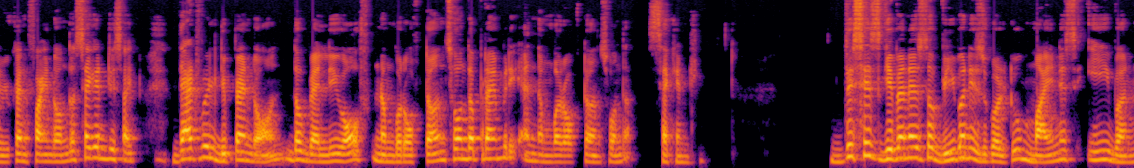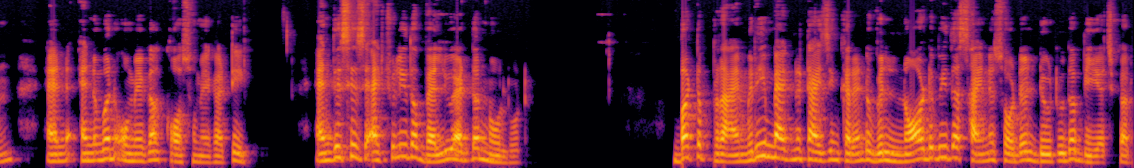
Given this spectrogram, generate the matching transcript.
you can find on the secondary side. That will depend on the value of number of turns on the primary and number of turns on the secondary. This is given as the v1 is equal to minus e1 and n1 omega cos omega t. And this is actually the value at the no load but the primary magnetizing current will not be the sinusoidal due to the BH curve.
